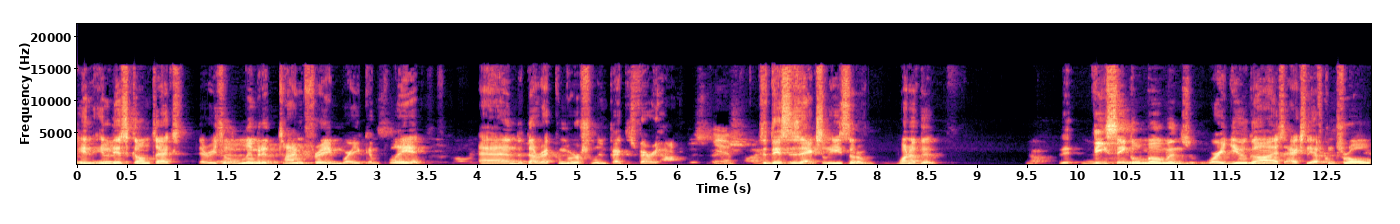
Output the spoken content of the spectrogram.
In in this context, there is a limited time frame where you can play it, and the direct commercial impact is very high. Yeah. So this is actually sort of one of the the, the single moments where you guys actually have control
